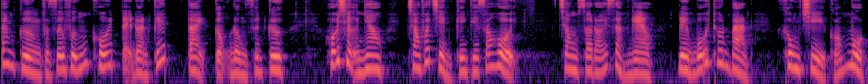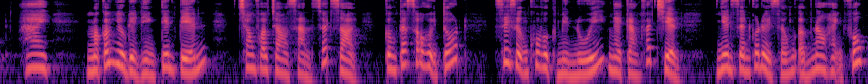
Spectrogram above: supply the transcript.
tăng cường và giữ vững khối đại đoàn kết tại cộng đồng dân cư, hỗ trợ nhau trong phát triển kinh tế xã hội, trong xóa đói giảm nghèo để mỗi thôn bản không chỉ có một, hai mà có nhiều điển hình tiên tiến trong phong trào sản xuất giỏi, công tác xã hội tốt, xây dựng khu vực miền núi ngày càng phát triển, nhân dân có đời sống ấm no hạnh phúc.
